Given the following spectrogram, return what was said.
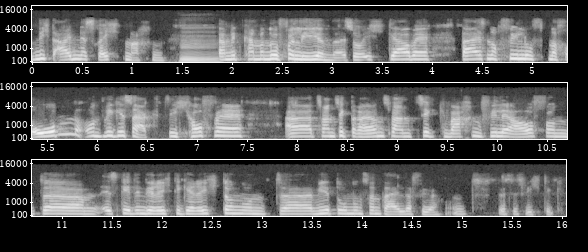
nicht allen das Recht machen. Hm. Damit kann man nur verlieren. Also ich glaube, da ist noch viel Luft nach oben. Und wie gesagt, ich hoffe, äh, 2023 wachen viele auf und äh, es geht in die richtige Richtung und äh, wir tun unseren Teil dafür. Und das ist wichtig.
